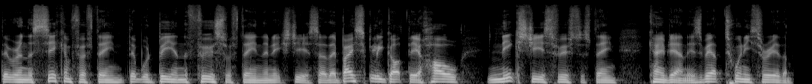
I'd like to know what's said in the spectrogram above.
that were in the second 15 that would be in the first 15 the next year. So they basically got their whole next year's first 15 came down. There's about 23 of them.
